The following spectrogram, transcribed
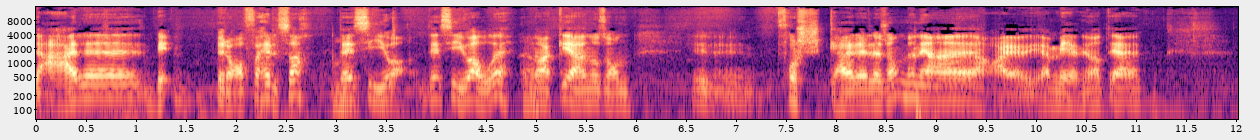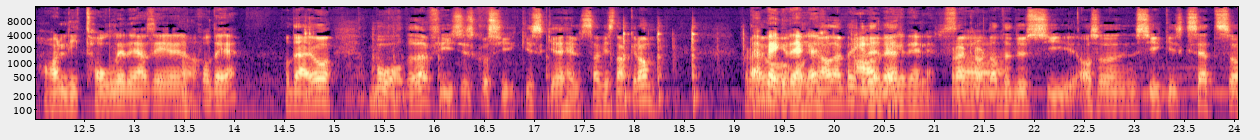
Det er eh, be, bra for helsa. Det, sier jo, det sier jo alle. Mm. Nå er ikke jeg noe sånn forsker eller sånn, men jeg, jeg, jeg mener jo at jeg har litt hold i det jeg sier Ja. på det. Og det er jo både den fysiske og psykiske helsa vi snakker om. For Det er jo- begge deler. Ja, det er begge Ja, deler. begge deler. For det er klart at du sy, altså, psykisk sett så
